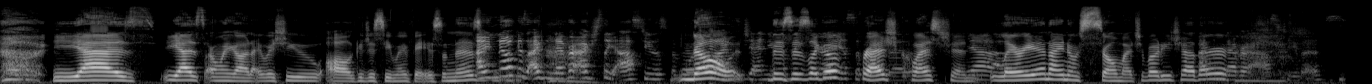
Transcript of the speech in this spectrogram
Yes, yes. Oh my God. I wish you all could just see my face in this. I know because I've never actually asked you this before. so No, I'm this is like a fresh question. Yeah. Larry and I know so much about each other. I've never asked you this.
